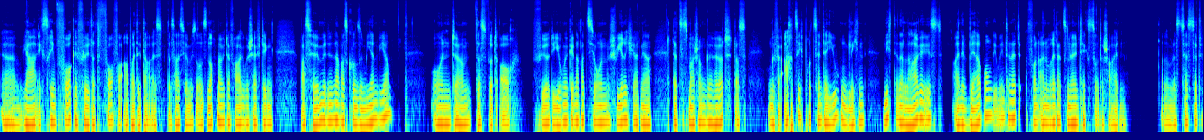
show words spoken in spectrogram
äh, ja extrem vorgefiltert, vorverarbeitet da ist. Das heißt, wir müssen uns nochmal mit der Frage beschäftigen, was hören wir denn da, was konsumieren wir? Und ähm, das wird auch für die junge Generation schwierig. Wir hatten ja letztes Mal schon gehört, dass ungefähr 80 Prozent der Jugendlichen nicht in der Lage ist, eine Werbung im Internet von einem redaktionellen Text zu unterscheiden. Also wenn man das testet,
